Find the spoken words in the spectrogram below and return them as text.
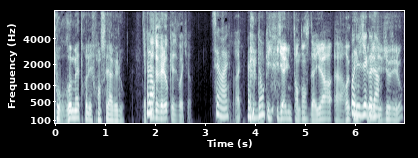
pour remettre les Français à vélo. Il y a plus de vélos que de voitures. C'est vrai. Donc... Il y a une tendance d'ailleurs à reconditionner les vieux vélos.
